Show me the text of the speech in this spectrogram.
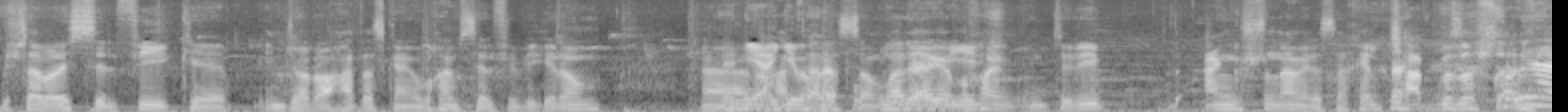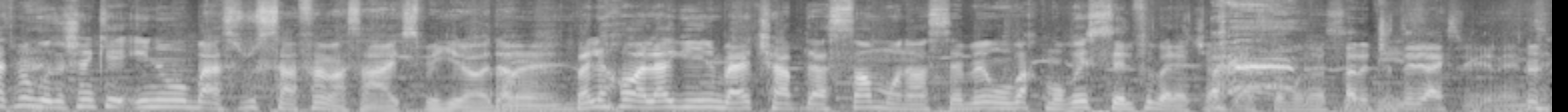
بیشتر برای سلفی که اینجا راحت است که بخوایم سلفی بگیرم یعنی اگه بخوایم ولی اگه بخوایم اینطوری انگشتون نمی‌رسه. خیلی چپ گذاشتن. خب این حتما گذاشتن که اینو بس رو صفحه مثلا عکس بگیره آدم. آره. ولی خب اگه این برای چپ دستان مناسبه اون وقت موقع سلفی برای چپ دست مناسبه آره چطوری عکس بگیرین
